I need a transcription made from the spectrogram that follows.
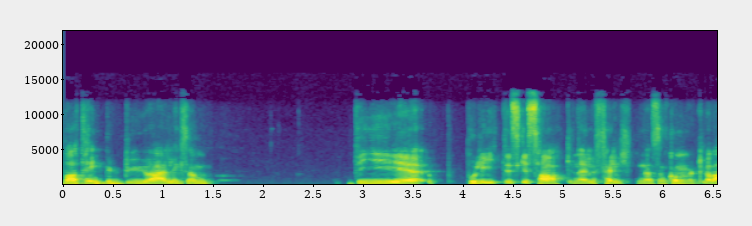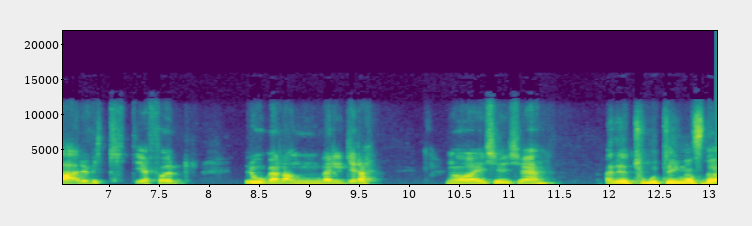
hva tenker du er liksom de politiske sakene eller feltene som kommer til å være viktige for Rogaland-velgere nå i 2021? Det er to ting. altså Det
